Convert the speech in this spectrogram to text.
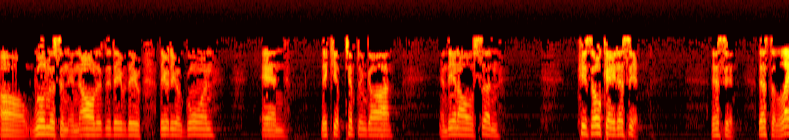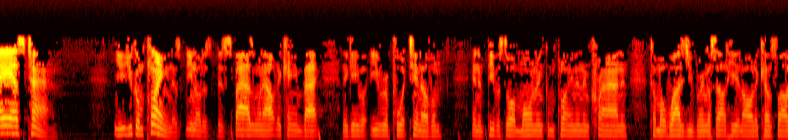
uh, wilderness and, and all that they they they they were going, and they kept tempting God, and then all of a sudden, He said, "Okay, that's it. That's it. That's the last time." You, you complain. You know, the, the spies went out, they came back, they gave a evil report, ten of them, and then people start moaning complaining and crying and talking about why did you bring us out here and all that comes for our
